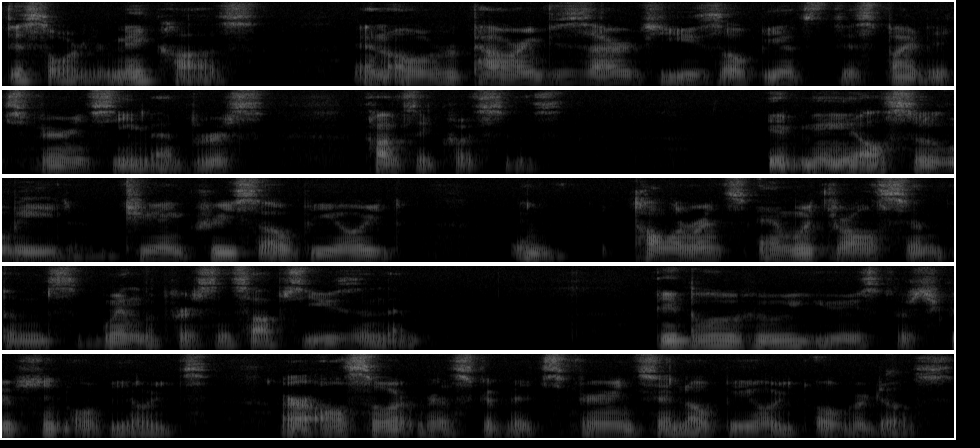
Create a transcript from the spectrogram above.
disorder may cause an overpowering desire to use opiates despite experiencing adverse consequences. It may also lead to increased opioid intolerance and withdrawal symptoms when the person stops using them. People who use prescription opioids are also at risk of experiencing an opioid overdose.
